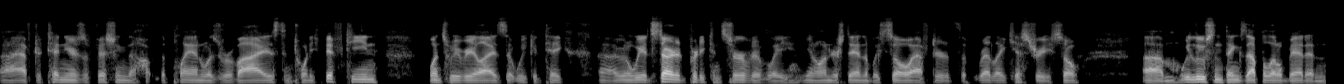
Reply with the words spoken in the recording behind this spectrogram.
Uh, after 10 years of fishing, the, the plan was revised in 2015 once we realized that we could take, uh, you know, we had started pretty conservatively, you know, understandably so after the Red Lake history. So um, we loosened things up a little bit and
